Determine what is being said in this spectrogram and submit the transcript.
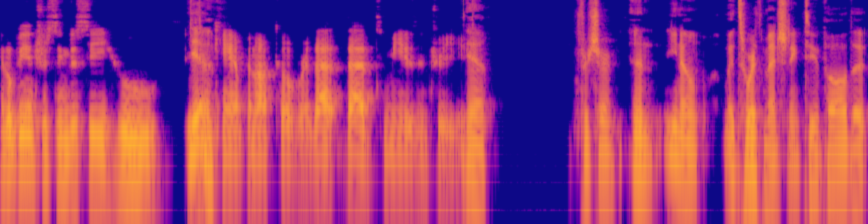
it'll be interesting to see who is Yeah. in camp in October. That, that to me is intriguing. Yeah, for sure. And you know, it's worth mentioning too, Paul, that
